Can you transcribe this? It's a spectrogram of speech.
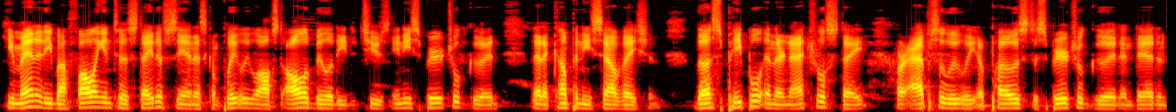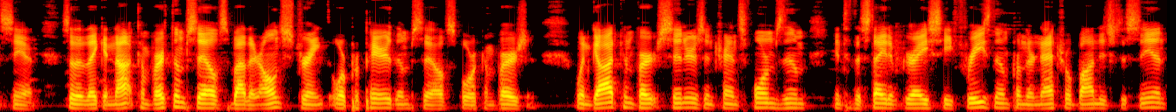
Humanity, by falling into a state of sin, has completely lost all ability to choose any spiritual good that accompanies salvation. Thus, people in their natural state are absolutely opposed to spiritual good and dead in sin, so that they cannot convert themselves by their own strength or prepare themselves for conversion. When God converts sinners and transforms them into the state of grace, He frees them from their natural bondage to sin,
